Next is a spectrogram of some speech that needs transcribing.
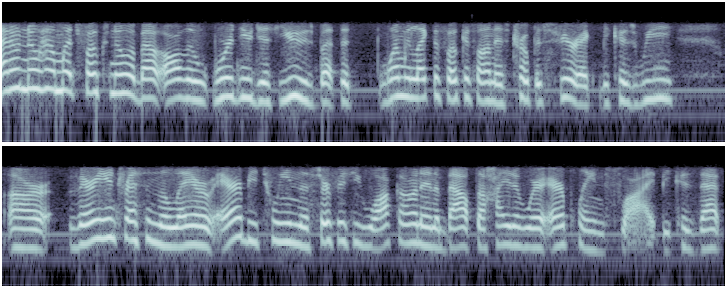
I don't know how much folks know about all the words you just used, but the one we like to focus on is tropospheric because we are very interested in the layer of air between the surface you walk on and about the height of where airplanes fly because that's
